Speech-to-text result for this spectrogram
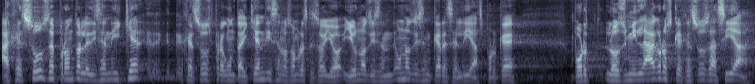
a Jesús de pronto le dicen, ¿y quién? Jesús pregunta, ¿y quién dicen los hombres que soy yo? Y unos dicen, unos dicen que eres Elías, ¿por qué? por los milagros que Jesús hacía.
